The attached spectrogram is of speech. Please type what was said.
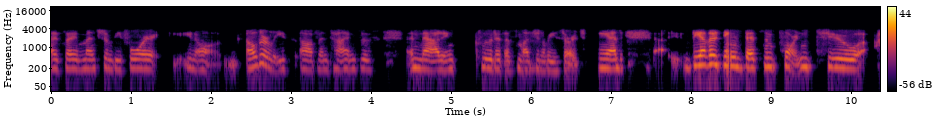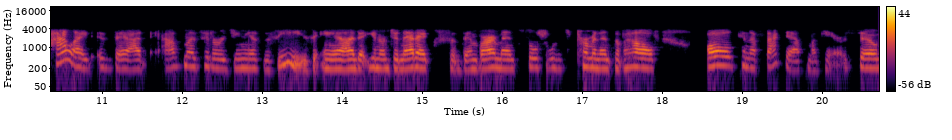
as I mentioned before, you know, elderly oftentimes is not included as much in research. And uh, the other thing that's important to highlight is that asthma is heterogeneous disease, and you know, genetics, the environment, social determinants of health all can affect asthma care. So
